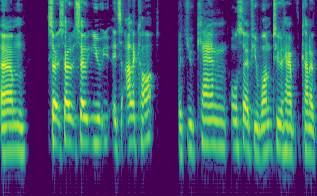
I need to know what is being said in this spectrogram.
Um, so so so you it's a la carte, but you can also, if you want to, have kind of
